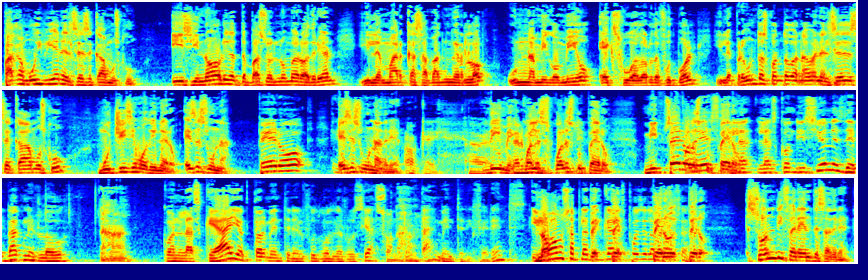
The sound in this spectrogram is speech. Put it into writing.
Paga muy bien el CSKA Moscú. Y si no, ahorita te paso el número, Adrián, y le marcas a Wagner Love, un amigo mío, exjugador de fútbol, y le preguntas cuánto ganaba en el CSKA Moscú. Muchísimo dinero. Esa es una. Pero... Esa es una, Adrián. Ok. a ver, Dime, ¿cuál es- cuál es tu pero? Mi pero ¿Cuál es es, tu pero? que la- las condiciones de Wagner Ajá. con las que hay actualmente en el fútbol de Rusia son totalmente diferentes. Y No, lo vamos a platicar pe- pe- después de la pero, pausa. pero son diferentes, Adrián.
